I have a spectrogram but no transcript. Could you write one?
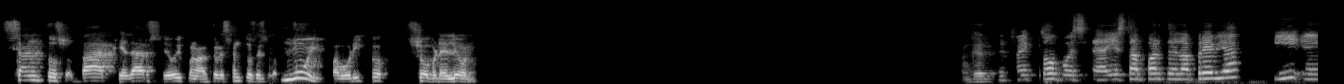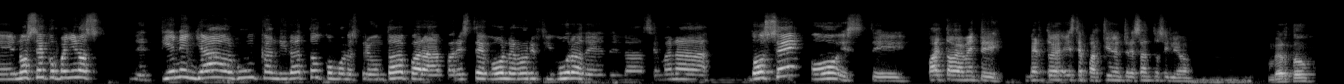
Santos va a quedarse hoy con la de Santos, es muy favorito sobre León. Perfecto, pues ahí está parte de la previa. Y eh, no sé, compañeros, ¿Tienen ya algún candidato, como les preguntaba, para, para este gol, error y figura de, de la semana 12 o este, falta obviamente ver este partido entre Santos y León? Humberto.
